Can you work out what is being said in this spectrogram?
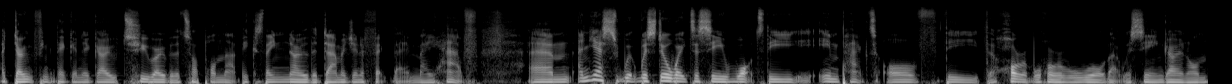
i don't think they're going to go too over the top on that because they know the damage and effect that it may have um, and yes, we're still waiting to see what the impact of the the horrible, horrible war that we're seeing going on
